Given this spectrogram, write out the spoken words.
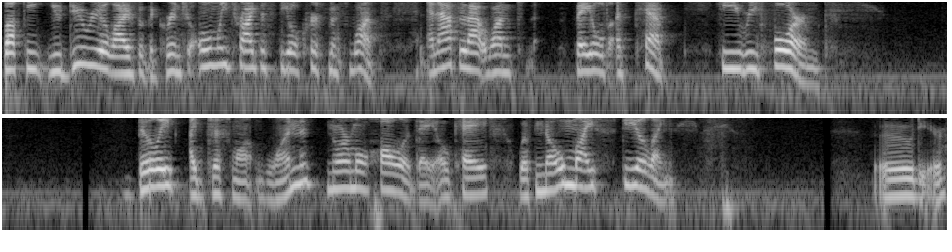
Bucky, you do realize that the Grinch only tried to steal Christmas once, and after that one failed attempt, he reformed. Billy, I just want one normal holiday, okay? With no mice stealing. Oh dear.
